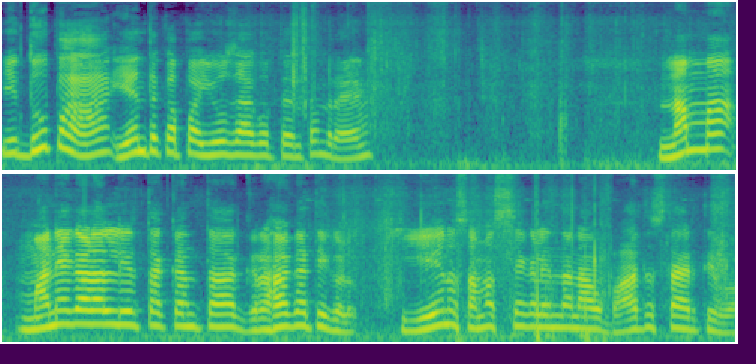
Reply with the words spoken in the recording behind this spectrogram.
ಈ ಧೂಪ ಎಂತಕ್ಕಪ್ಪ ಯೂಸ್ ಆಗುತ್ತೆ ಅಂತಂದರೆ, ನಮ್ಮ ಮನೆಗಳಲ್ಲಿರ್ತಕ್ಕಂಥ ಗ್ರಹಗತಿಗಳು ಏನು ಸಮಸ್ಯೆಗಳಿಂದ ನಾವು ಬಾಧಿಸ್ತಾ ಇರ್ತೀವೋ,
